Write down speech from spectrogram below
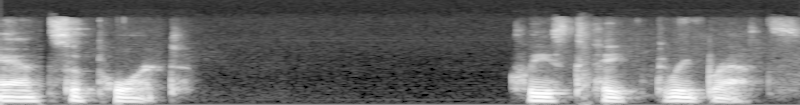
and support. Please take three breaths.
